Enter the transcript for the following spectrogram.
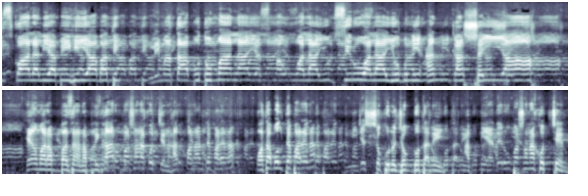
ইসকাল আলিয়া বিহি আবাতি, লিমা তাবুদু মা লা ইয়াসমাউ ওয়া লা ইউবসিরু ওয়া লা ইউগনি আনকা হে আমার আব্বাজান আপনি কার উপাসনা করছেন? হাত পা নাড়তে পারে না? কথা বলতে পারে না? নিজস্ব কোনো যোগ্যতা নেই। আপনি এদের উপাসনা করছেন।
